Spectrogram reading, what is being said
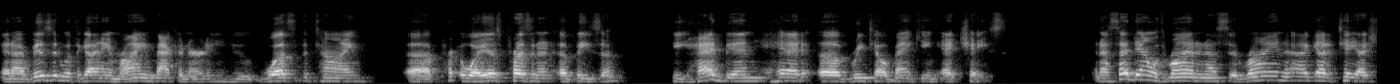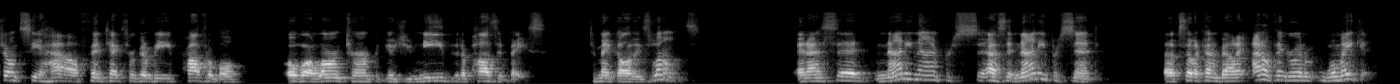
and I visited with a guy named Ryan McInerney, who was at the time, uh, well, is president of Visa. He had been head of retail banking at Chase. And I sat down with Ryan and I said, Ryan, I got to tell you, I just don't see how fintechs are going to be profitable over a long term because you need the deposit base to make all these loans. And I said, 99%, I said, 90% of Silicon Valley, I don't think we're gonna, we'll make it.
